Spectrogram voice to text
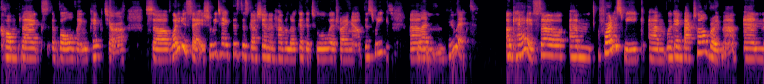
complex, evolving picture. So what do you say? Should we take this discussion and have a look at the tool we're trying out this week? Um, Let's do it. Okay, so um, for this week, um, we're going back to our roadmap and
